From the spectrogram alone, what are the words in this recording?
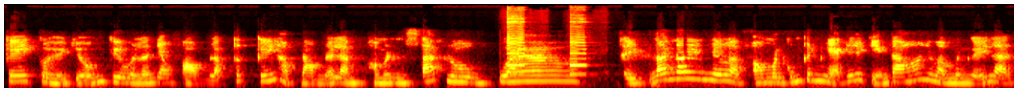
cái cô hiệu trưởng kêu mình lên văn phòng lập tức ký hợp đồng để làm permanent staff luôn. Wow thì nói nói như là ờ, mình cũng kinh ngạc với cái chuyện đó nhưng mà mình nghĩ là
